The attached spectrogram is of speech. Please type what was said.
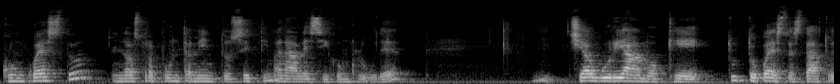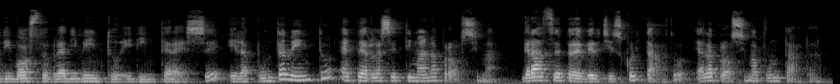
Con questo il nostro appuntamento settimanale si conclude. Ci auguriamo che tutto questo è stato di vostro gradimento e di interesse e l'appuntamento è per la settimana prossima. Grazie per averci ascoltato e alla prossima puntata.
